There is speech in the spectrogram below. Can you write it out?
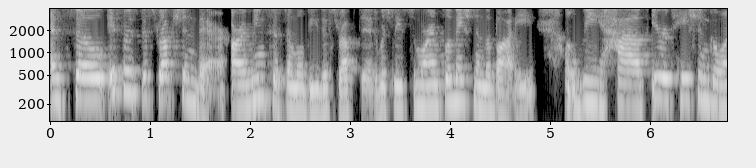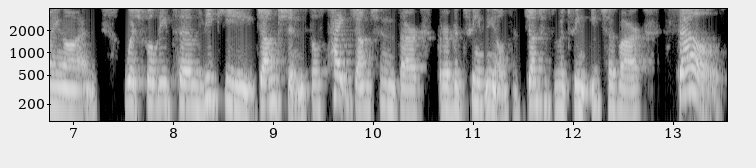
And so if there's disruption there, our immune system will be disrupted, which leads to more inflammation in the body. We have irritation going on, which will lead to leaky junctions. Those tight junctions are that are between, you know, the junctions between each of our cells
